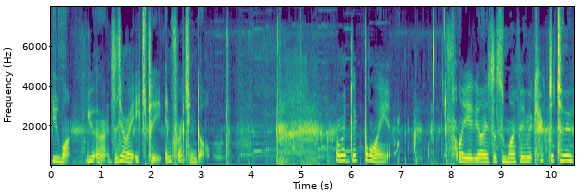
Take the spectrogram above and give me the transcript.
You won. You earned 0 XP and Fretting Gold. I'm a good boy. Oh yeah guys, this is my favorite character too.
